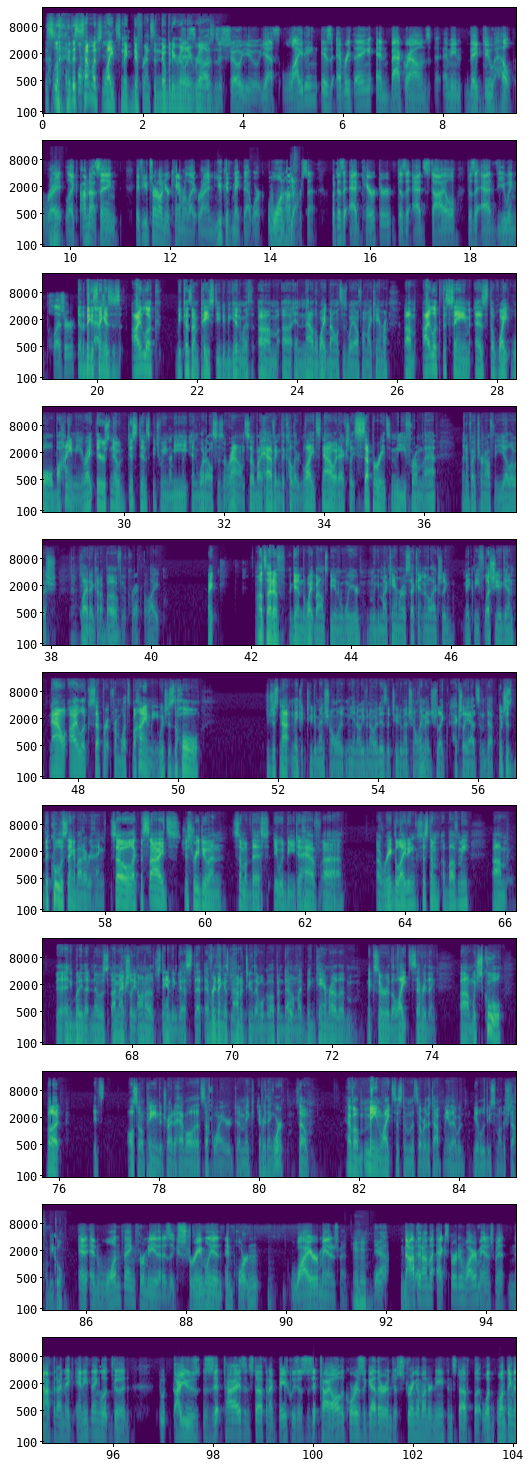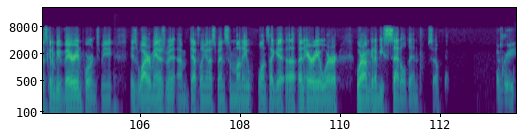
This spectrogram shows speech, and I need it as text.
This this is how much lights make difference and nobody really this realizes. goes to show you, yes, lighting is everything, and backgrounds. I mean, they do help, Mm-hmm. right? Like, I'm not saying if you turn on your camera light, Ryan, you could make that work 100. percent But does it add character? Does it add style? Does it add viewing pleasure? Yeah, the biggest thing is, is I look because I'm pasty to begin with, um, uh, and now the white balance is way off on my camera. Um, I look the same as the white wall behind me, right? There's no distance between me and what else is around. So by having the colored lights, now it actually separates me from that. Then if I turn off the yellowish light I got above and correct the light, right? Outside of again the white balance being weird, I'm gonna give my camera a second and it'll actually make me fleshy again. Now I look separate from what's behind me, which is the whole to just not make it two dimensional, you know, even though it is a two dimensional image, like actually add some depth, which is the coolest thing about everything. So, like, besides just redoing some of this, it would be to have uh, a rig lighting system above me. Um, uh, anybody that knows, I'm actually on a standing desk that everything is mounted to that will go up and down. My big camera, the mixer, the lights, everything, um, which is cool, but it's also a pain to try to have all of that stuff wired to make everything work. So, have a main light system that's over the top of me that would be able to do some other stuff would be cool. And, and one thing for me that is extremely important wire management. Mm-hmm. Yeah. Not Yeah. that I'm an expert in wire management, not that I make anything look good. I use zip ties and stuff, and I basically just zip tie all the cords together and just string them underneath and stuff. But one one thing that's going to be very important to me is wire management. I'm definitely going to spend some money once I get uh, an area where where I'm going to be settled in. So Agree.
